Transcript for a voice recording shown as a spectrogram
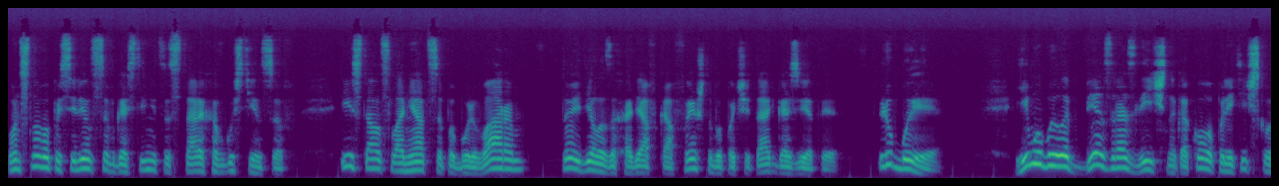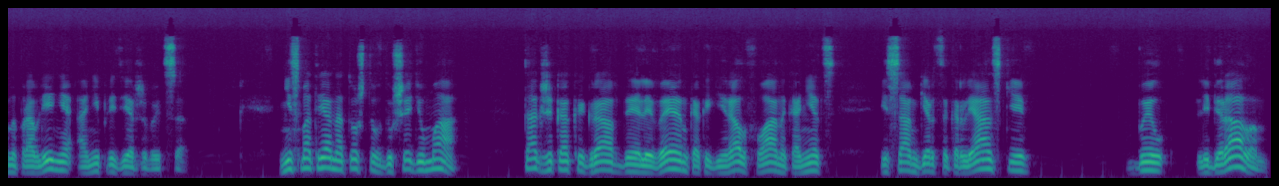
он снова поселился в гостинице старых августинцев и стал слоняться по бульварам, то и дело заходя в кафе, чтобы почитать газеты. Любые. Ему было безразлично, какого политического направления они придерживаются. Несмотря на то, что в душе Дюма, так же, как и граф де Ливен, как и генерал Фуа, наконец, и сам герцог Орлеанский, был либералом,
